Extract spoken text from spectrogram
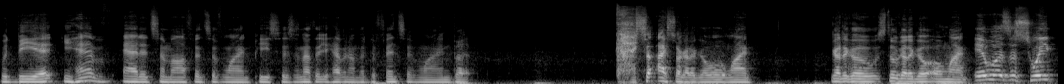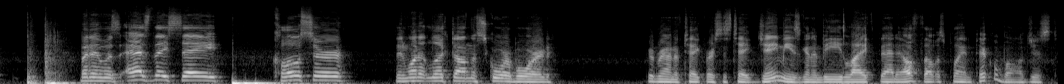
would be it. You have added some offensive line pieces, and not that you haven't on the defensive line, but I still, I still gotta go O line. Gotta go. Still gotta go O line. It was a sweep, but it was as they say, closer than what it looked on the scoreboard. Good round of take versus take. Jamie is gonna be like that elf that was playing pickleball, just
